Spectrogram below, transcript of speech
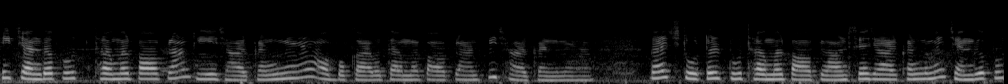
फिर चंद्रपुर थर्मल पावर प्लांट ये झारखंड में है और बोकारो थर्मल पावर प्लांट भी झारखंड में है। Guys total two thermal power plants हैं झारखंड में, चंद्रपुर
